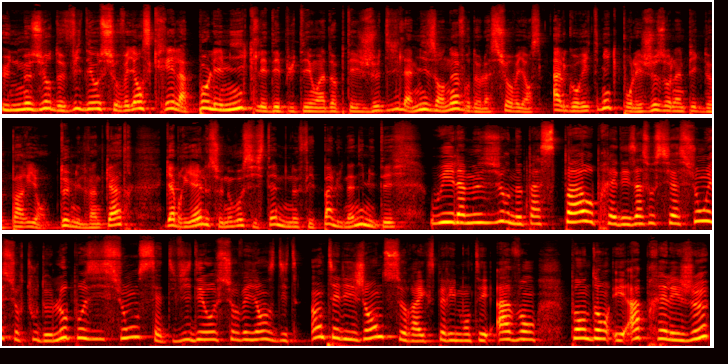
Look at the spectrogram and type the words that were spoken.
Une mesure de vidéosurveillance crée la polémique. Les députés ont adopté jeudi la mise en œuvre de la surveillance algorithmique pour les Jeux Olympiques de Paris en 2024. Gabriel, ce nouveau système ne fait pas l'unanimité. Oui, la mesure ne passe pas auprès des associations et surtout de l'opposition. Cette vidéosurveillance dite intelligente sera expérimentée avant, pendant et après les Jeux,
